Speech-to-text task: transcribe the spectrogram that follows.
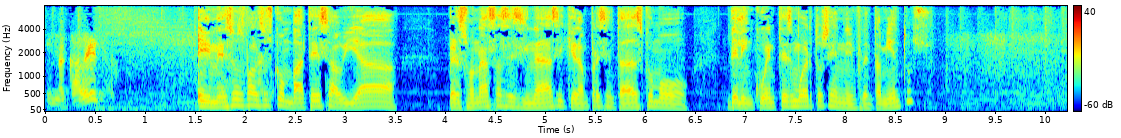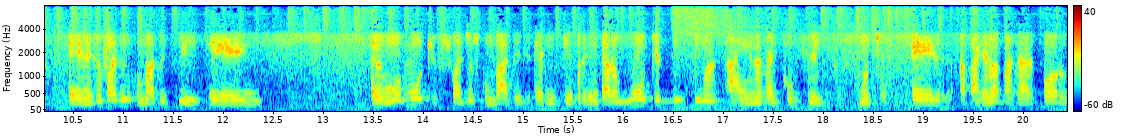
en la cabeza. En esos falsos combates había personas asesinadas y que eran presentadas como delincuentes muertos en enfrentamientos? En esos falsos combates sí. Eh, hubo muchos falsos combates en que presentaron muchas víctimas ajenas al conflicto, muchas. Eh, a pasar por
